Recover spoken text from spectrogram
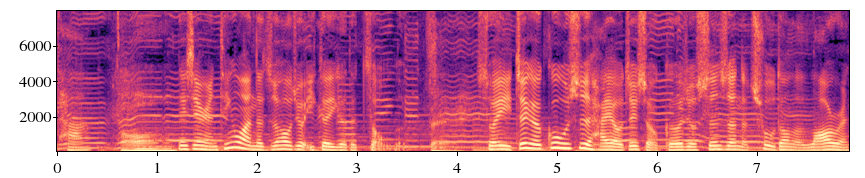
他。哦，那些人听完了之后，就一个一个的走了。对，所以这个故事还有这首歌，就深深的触动了 Lauren。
